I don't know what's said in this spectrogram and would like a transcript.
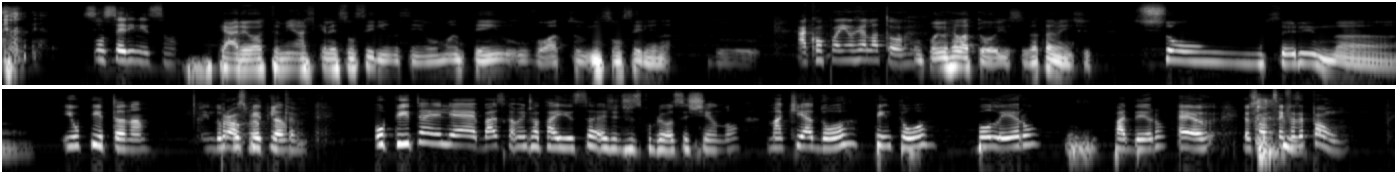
sonseriníssima. Cara, eu também acho que ela é Sonserina, assim. Eu mantenho o voto em Sonserina. Do... Acompanha o relator. Acompanho o relator, isso, exatamente. Sonserina. E o Pita, né? Indo Próximo é o Pita. O Pita, ele é basicamente a Thaísa, a gente descobriu assistindo. Maquiador, pintor, boleiro, padeiro. É, eu, eu só não sei fazer pão.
